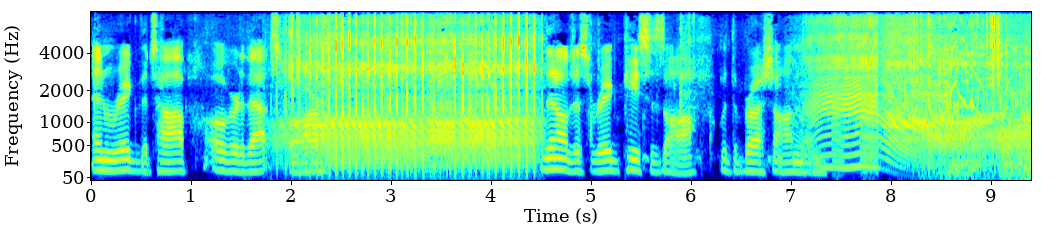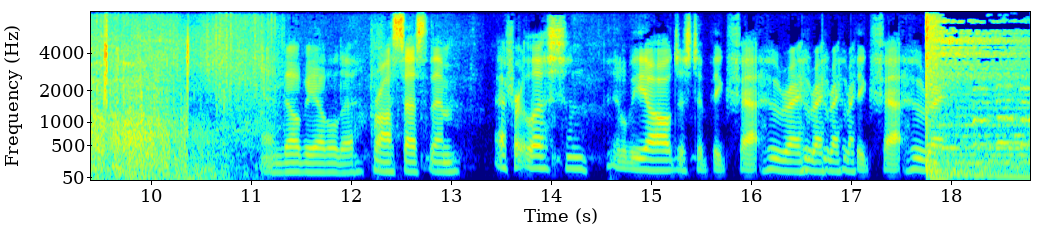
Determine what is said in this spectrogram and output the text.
and rig the top over to that spar. Then I'll just rig pieces off with the brush on them. And they'll be able to process them effortless and it'll be all just a big fat hooray, hooray, hooray, big fat hooray.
